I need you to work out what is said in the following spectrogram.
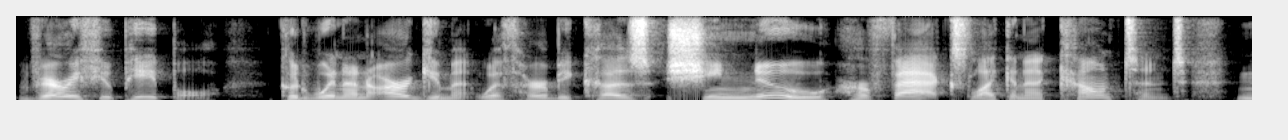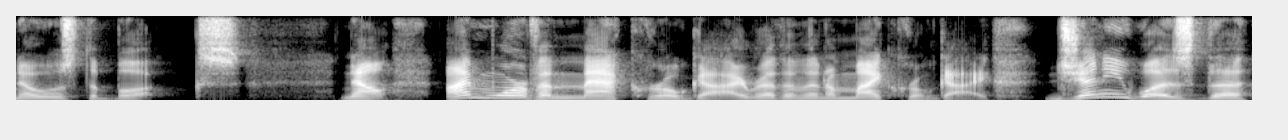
very few people could win an argument with her because she knew her facts like an accountant knows the books. Now, I'm more of a macro guy rather than a micro guy. Jenni was the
